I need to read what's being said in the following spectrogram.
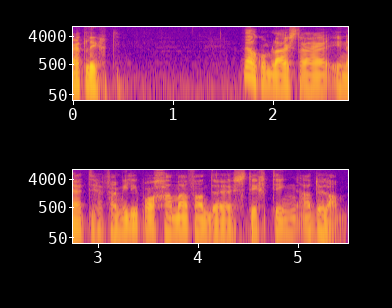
het licht. Welkom luisteraar in het familieprogramma van de Stichting Adulam.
